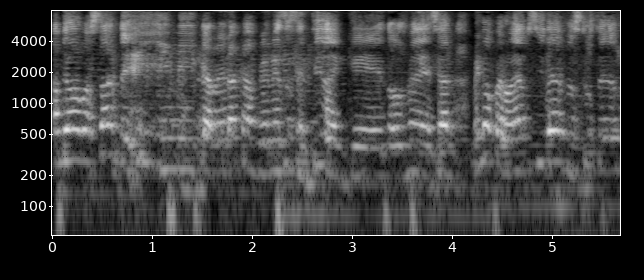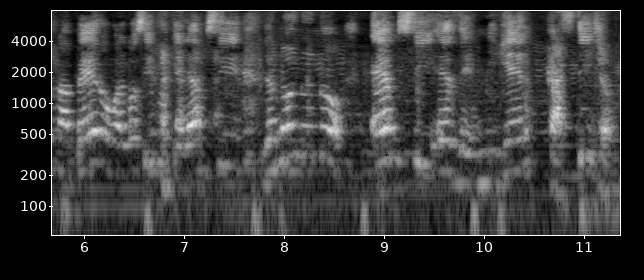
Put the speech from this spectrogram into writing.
cambiado bastante y, mi carrera cambió en ese sentido, en que todos me decían, venga, pero MC Def es que usted es rapero o algo así, porque el MC, yo no, no, no, MC es de Miguel Castillo. ¿sí?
